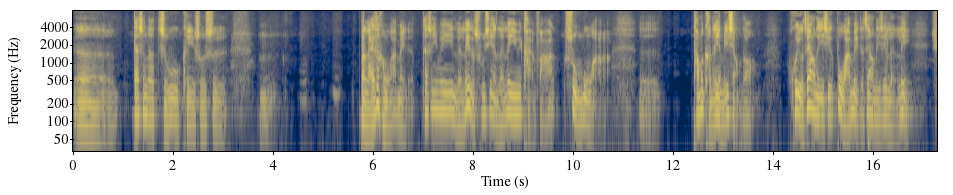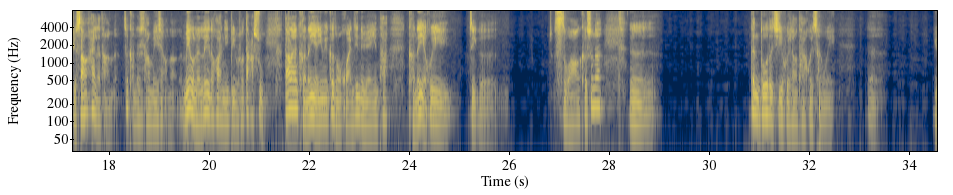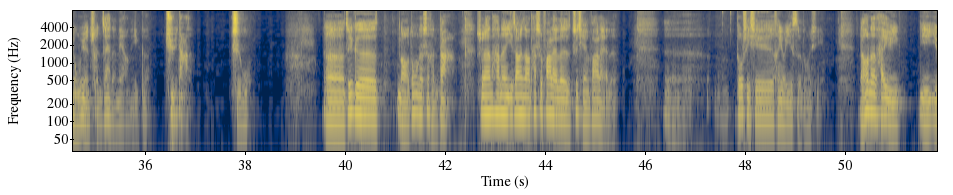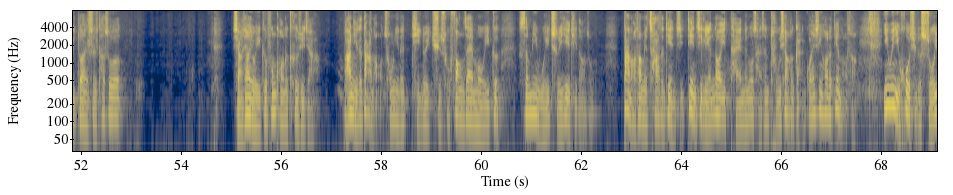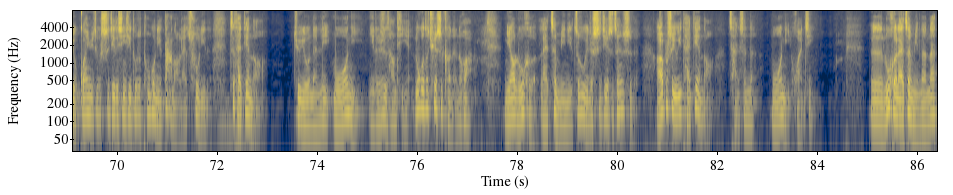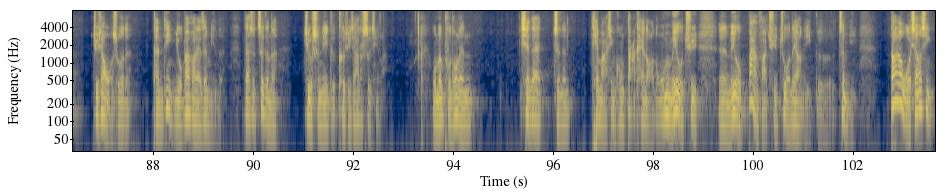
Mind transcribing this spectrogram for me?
嗯，但是呢，植物可以说是，嗯。本来是很完美的，但是因为人类的出现，人类因为砍伐树木啊，呃，他们可能也没想到会有这样的一些不完美的这样的一些人类去伤害了他们，这可能是他没想到的。没有人类的话，你比如说大树，当然可能也因为各种环境的原因，它可能也会这个死亡。可是呢，嗯，更多的机会让它会成为，嗯。永远存在的那样的一个巨大的植物，呃，这个脑洞呢是很大，虽然他呢一张一张他是发来了之前发来的，呃，都是一些很有意思的东西。然后呢，还有一一一段是他说，想象有一个疯狂的科学家，把你的大脑从你的体内取出，放在某一个生命维持的液体当中。大脑上面插着电极，电极连到一台能够产生图像和感官信号的电脑上。因为你获取的所有关于这个世界的信息都是通过你大脑来处理的，这台电脑就有能力模拟你的日常体验。如果这确实可能的话，你要如何来证明你周围的世界是真实的，而不是由一台电脑产生的模拟环境？呃，如何来证明呢？那就像我说的，肯定有办法来证明的。但是这个呢，就是那个科学家的事情了。我们普通人现在只能天马行空、大开脑洞，我们没有去，呃，没有办法去做那样的一个证明。当然，我相信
